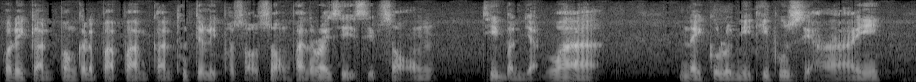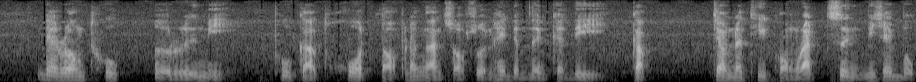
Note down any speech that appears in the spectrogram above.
ว่าด้วยการป้องกันปราบปรามการทุจริต พศ 2542 ที่บัญญัติว่า ในกรณีที่ผู้เสียหาย ได้ร้องทุกข์ หรือมีผู้กล่าวโทษต่อพนักงานสอบสวนให้ดำเนินคดีกับเจ้าหน้าที่ของรัฐซึ่งไม่ใช่บุค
